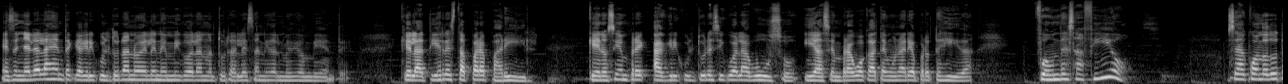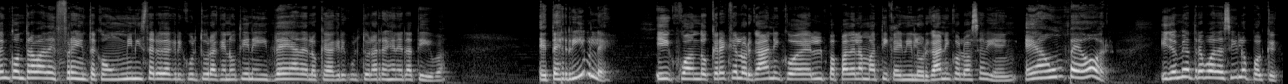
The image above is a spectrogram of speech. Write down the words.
enseñarle a la gente que agricultura no es el enemigo de la naturaleza ni del medio ambiente, que la tierra está para parir, que no siempre agricultura es igual a abuso y a sembrar aguacate en un área protegida, fue un desafío. O sea, cuando tú te encontrabas de frente con un Ministerio de Agricultura que no tiene idea de lo que es agricultura regenerativa, es terrible. Y cuando cree que el orgánico es el papá de la matica y ni lo orgánico lo hace bien, es aún peor. Y yo me atrevo a decirlo porque,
